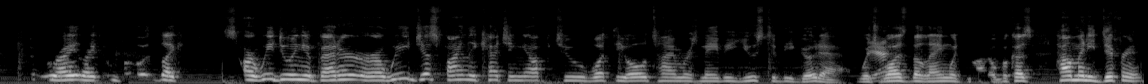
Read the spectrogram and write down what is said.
right like like are we doing it better or are we just finally catching up to what the old timers maybe used to be good at which Yeah. was the language model because how many different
